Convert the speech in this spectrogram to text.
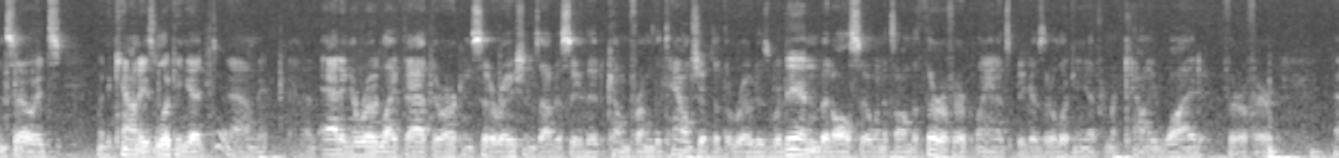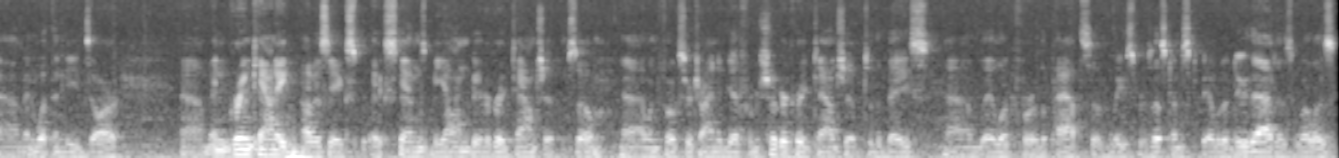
And so it's, when the county's looking at, um, adding a road like that, there are considerations obviously that come from the township that the road is within, but also when it's on the thoroughfare plan, it's because they're looking at from a county-wide thoroughfare, um, and what the needs are. Um, and Greene County obviously ex- extends beyond Beavercreek Township, so, uh, when folks are trying to get from Sugarcreek Township to the base, um, they look for the paths of least resistance to be able to do that, as well as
